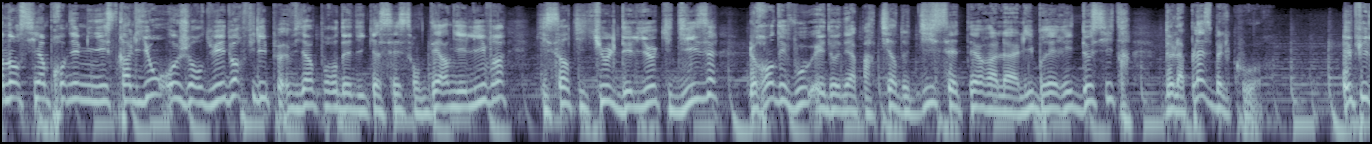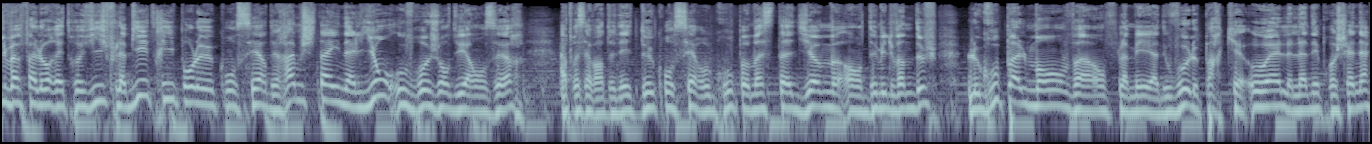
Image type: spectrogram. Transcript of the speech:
Un ancien Premier ministre à Lyon aujourd'hui, Édouard Philippe, vient pour dédicacer son dernier livre qui s'intitule Des lieux qui disent. Le rendez-vous est donné à partir de 17h à la librairie de Citre de la place Bellecour. Et puis il va falloir être vif. La billetterie pour le concert de Rammstein à Lyon ouvre aujourd'hui à 11h. Après avoir donné deux concerts au groupe Oma Stadium en 2022, le groupe allemand va enflammer à nouveau le parc OL l'année prochaine.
